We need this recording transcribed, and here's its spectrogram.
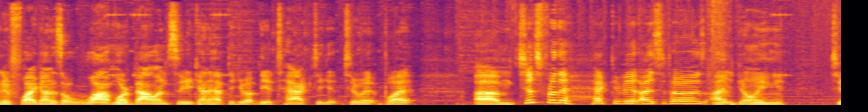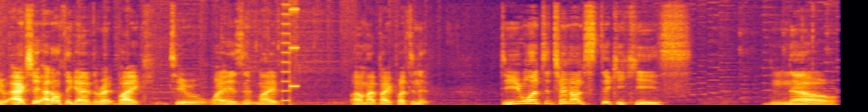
And if Flygon is a lot more balanced, so you kind of have to give up the attack to get to it. But um, just for the heck of it, I suppose, I'm going to... Actually, I don't think I have the right bike to... Why isn't my... Oh, my bike button... It... Do you want to turn on sticky keys? No.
